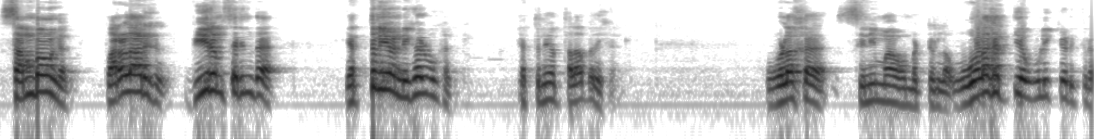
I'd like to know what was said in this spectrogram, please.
சம்பவங்கள் வரலாறுகள் வீரம் செறிந்த எத்தனையோ நிகழ்வுகள் எத்தனையோ தளபதிகள் உலக சினிமாவை மட்டும் இல்ல உலகத்தையே உலுக்கெடுக்கிற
